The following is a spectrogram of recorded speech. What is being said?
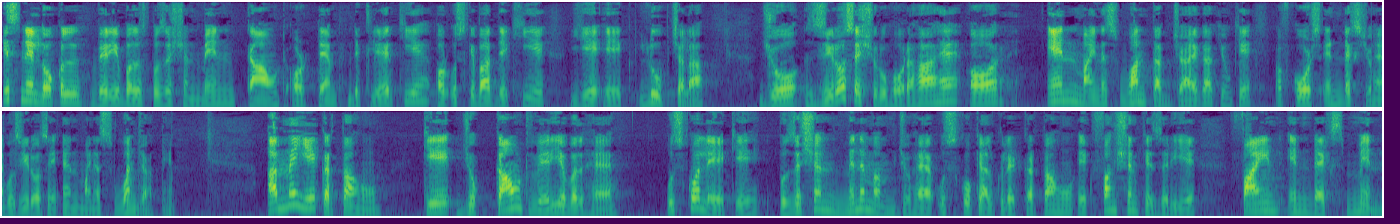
اس نے local variable position min count اور ٹیمپ ڈکلیئر کیے اور اس کے بعد دیکھیے یہ ایک لوپ چلا جو زیرو سے شروع ہو رہا ہے اور این مائنس ون تک جائے گا، کیونکہ آف کورس انڈیکس جو ہے وہ زیرو سے این مائنس ون جاتے ہیں۔ اب میں یہ کرتا ہوں کہ جو کاؤنٹ ویریبل ہے، اس کو لے کے پوزیشن منیمم جو ہے، اس کو کیلکولیٹ کرتا ہوں ایک فنکشن کے ذریعے فائنڈ انڈیکس من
